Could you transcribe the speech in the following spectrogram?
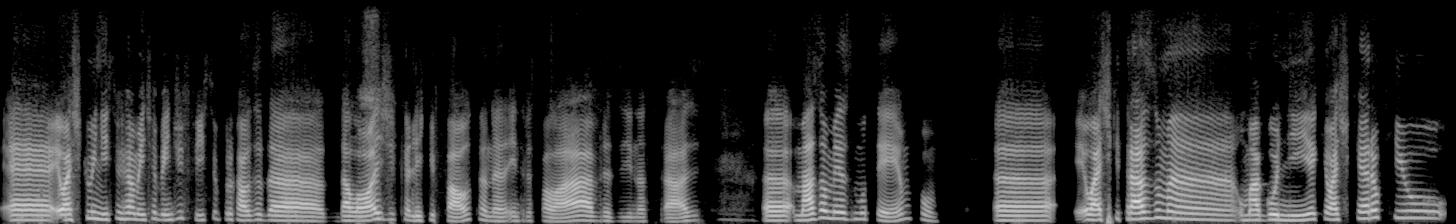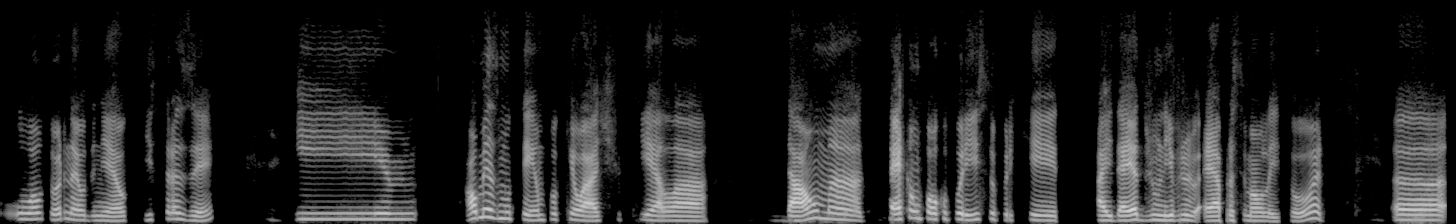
É, eu acho que o início realmente é bem difícil por causa da, da lógica ali que falta, né, entre as palavras e nas frases. Uh, mas ao mesmo tempo, uh, eu acho que traz uma, uma agonia que eu acho que era o que o, o autor, né, o Daniel, quis trazer. E ao mesmo tempo que eu acho que ela dá uma. Peca um pouco por isso, porque a ideia de um livro é aproximar o leitor. Uh,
